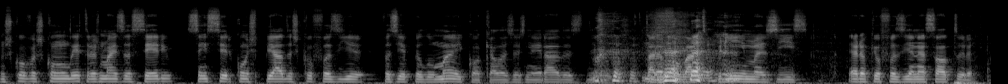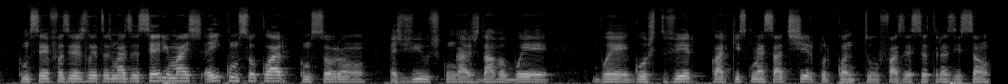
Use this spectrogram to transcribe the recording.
uns covers com letras mais a sério, sem ser com as piadas que eu fazia, fazia pelo meio, com aquelas asneiradas de estar a falar de primas e isso. Era o que eu fazia nessa altura. Comecei a fazer as letras mais a sério, mas aí começou, claro, começaram as views que um gajo dava bué, bué gosto de ver. Claro que isso começa a descer, porque quando tu fazes essa transição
